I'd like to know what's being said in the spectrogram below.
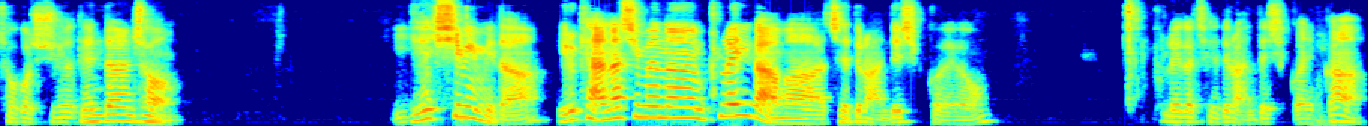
적어 주셔야 된다는 점 이게 핵심입니다. 이렇게 안 하시면은 플레이가 아마 제대로 안 되실 거예요. 플레이가 제대로 안 되실 거니까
